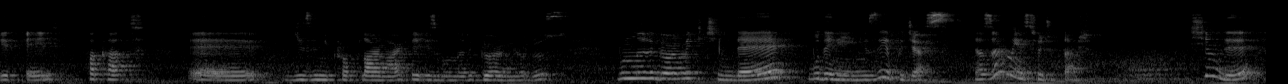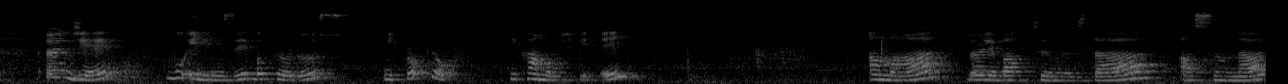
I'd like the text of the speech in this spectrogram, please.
bir el fakat e, gizli mikroplar var ve biz bunları görmüyoruz. Bunları görmek için de bu deneyimimizi yapacağız. Hazır mıyız çocuklar? Şimdi önce bu elimizi bakıyoruz. Mikrop yok. Yıkanmamış bir el. Ama böyle baktığımızda aslında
